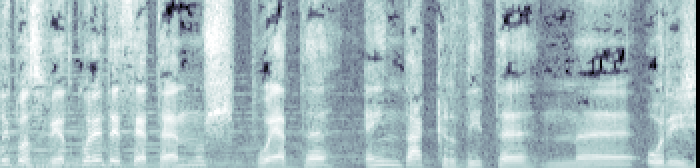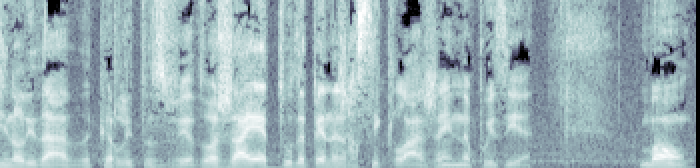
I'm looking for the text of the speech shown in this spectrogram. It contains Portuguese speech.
Carlito Azevedo, 47 anos, poeta, ainda acredita na originalidade de Carlito Azevedo ou já é tudo apenas reciclagem na poesia? Bom,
